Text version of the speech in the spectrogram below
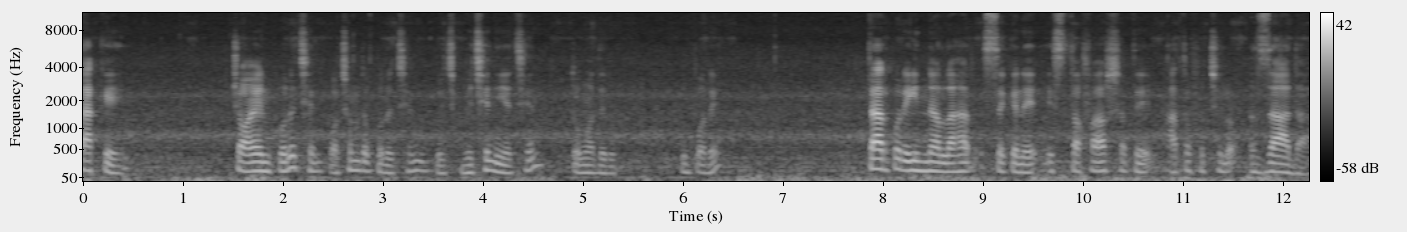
তাকে চয়ন করেছেন, পছন্দ করেছেন, বেছে নিয়েছেন তোমাদের উপরে। তারপরে ইন্না আল্লাহার সেকেন্ডে ইস্তফার সাথে আতফ হচ্ছিল জাদা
